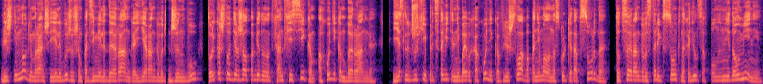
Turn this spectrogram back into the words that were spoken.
Лишь немногим раньше еле выжившим подземелье Д-ранга Е-ранговый Джин Ву только что одержал победу над Ханхисиком, охотником Б-ранга. Если Джухи, представитель небоевых охотников, лишь слабо понимала, насколько это абсурдно, то С-ранговый старик Сонг находился в полном недоумении.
